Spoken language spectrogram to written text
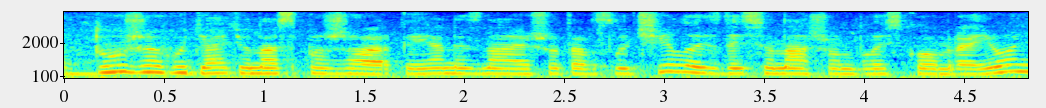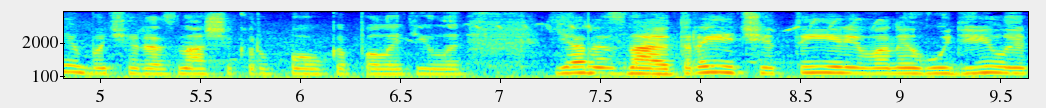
Дуже гудять у нас пожарки. Я не знаю, що там случилось десь у нашому близькому районі, бо через наші круповки полетіли. Я не знаю, три-чотири. Вони гуділи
